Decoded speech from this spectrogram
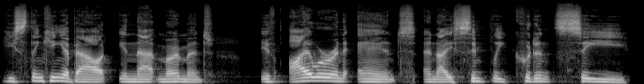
He's thinking about in that moment, if I were an ant and I simply couldn't see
